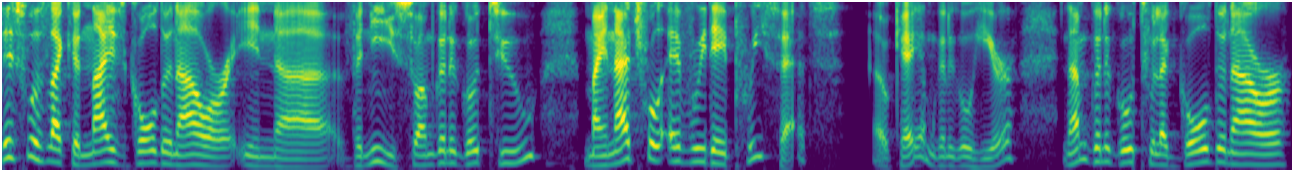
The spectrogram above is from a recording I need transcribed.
This was like a nice golden hour in uh, Venice. So I'm going to go to my natural everyday presets. Okay, I'm going to go here and I'm going to go to like golden hour.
